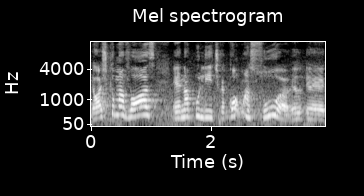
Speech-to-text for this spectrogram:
Eu acho que uma voz é, na política como a sua, é,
